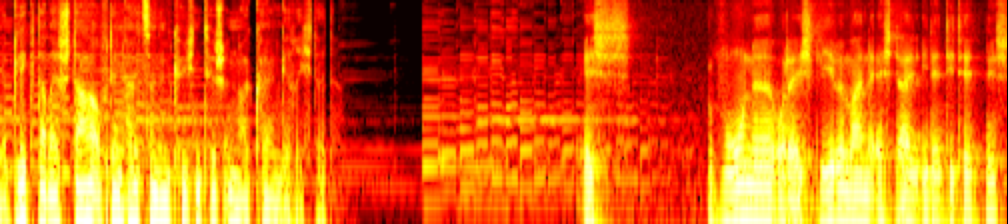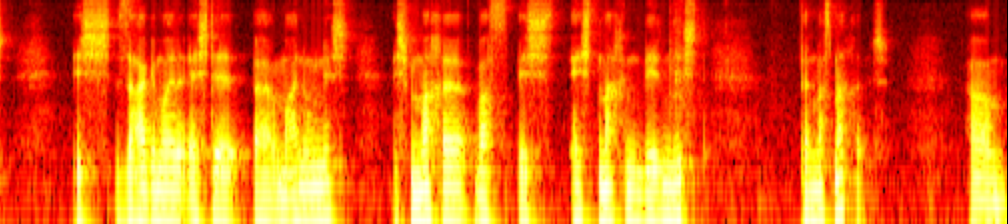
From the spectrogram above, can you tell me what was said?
Der Blick dabei starr auf den hölzernen Küchentisch in Neukölln gerichtet. Ich wohne oder ich lebe meine echte Identität nicht. Ich sage meine echte äh, Meinung nicht. Ich mache, was ich echt machen will, nicht. Dann was mache ich? Ähm,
